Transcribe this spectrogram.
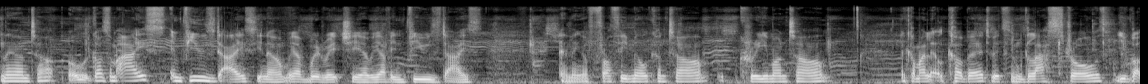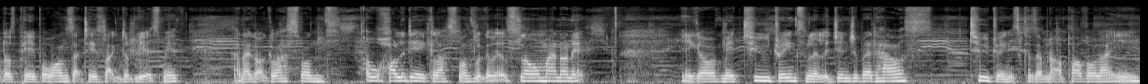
there on top. Oh, got some ice, infused ice. You know, we have we're rich here. We have infused ice and then a frothy milk on top, cream on top. Look at my little cupboard with some glass straws. You've got those paper ones that taste like W. Smith, and I got glass ones. Oh, holiday glass ones. Look at the little snowman on it. Here you go. I've made two drinks and a little gingerbread house. Two drinks because I'm not a povo like you.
